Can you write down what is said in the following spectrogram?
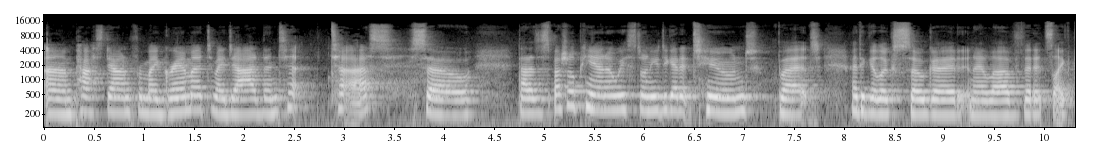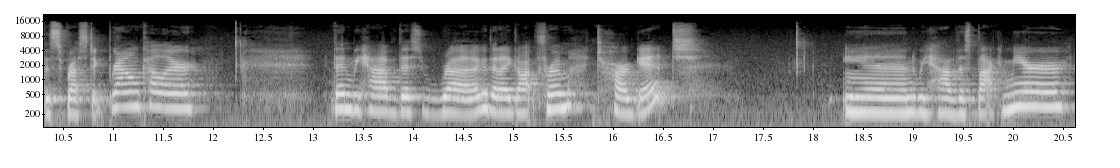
um, passed down from my grandma to my dad, then to, to us. So that is a special piano. We still need to get it tuned, but I think it looks so good and I love that it's like this rustic brown color. Then we have this rug that I got from Target. And we have this black mirror.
